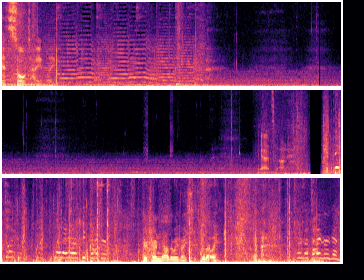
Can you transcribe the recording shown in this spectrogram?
It's so tight, like. Yeah, it's gone. Big tiger! Yeah, yeah, yeah, big tiger! Here, turn the other way, Bryce. Go that way. There's a tiger again.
